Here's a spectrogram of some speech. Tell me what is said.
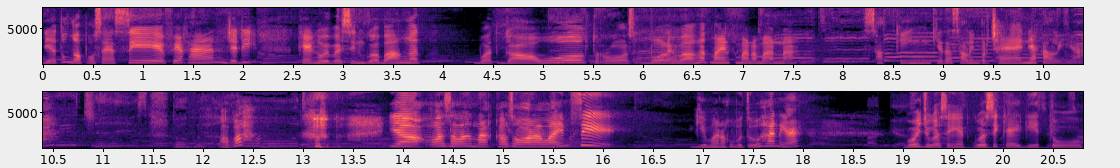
Dia tuh nggak posesif ya kan, jadi kayak ngebebasin gue banget buat gaul, terus boleh banget main ke mana-mana. Saking kita saling percayanya kali ya. Apa? ya masalah nakal sama orang lain sih gimana kebutuhan ya? Boy juga seingat gue sih kayak gitu.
